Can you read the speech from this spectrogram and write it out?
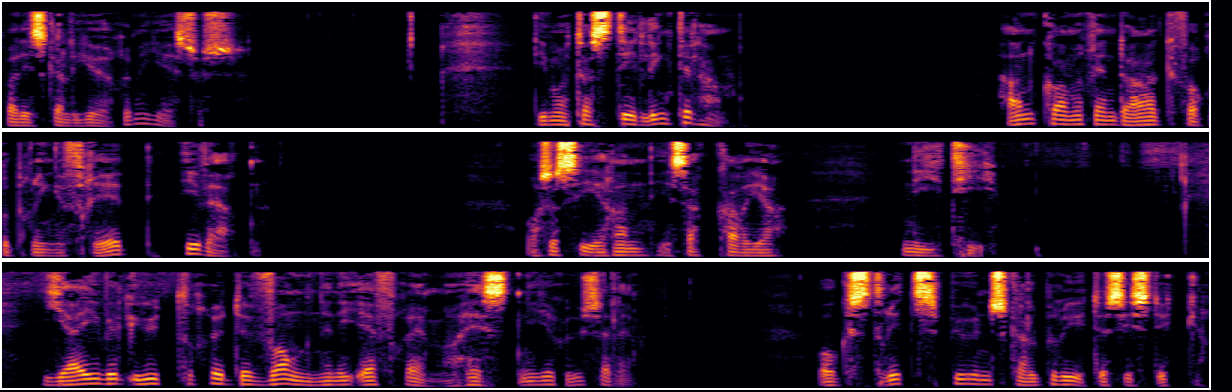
hva de skal gjøre med Jesus. De må ta stilling til ham. Han kommer en dag for å bringe fred i verden. Og så sier han i Zakaria 9,10. Jeg vil utrydde vognene i Efrem og hestene i Jerusalem, og stridsbuen skal brytes i stykker.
